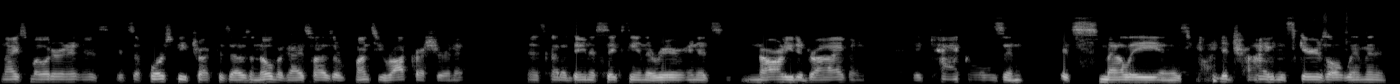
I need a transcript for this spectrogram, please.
nice motor in it. It's it's a four speed truck because I was a Nova guy, so I was a Muncie Rock Crusher in it, and it's got a Dana 60 in the rear, and it's gnarly to drive, and it cackles, and it's smelly, and it's fun to drive, and it scares old women. And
